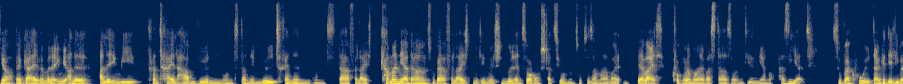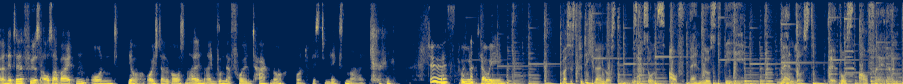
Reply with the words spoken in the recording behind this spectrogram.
ja, wäre geil, wenn wir da irgendwie alle, alle irgendwie dran teilhaben würden und dann den Müll trennen und da vielleicht kann man ja da sogar vielleicht mit irgendwelchen Müllentsorgungsstationen und so zusammenarbeiten. Wer weiß, gucken wir mal, was da so in diesem Jahr noch passiert. Super cool. Danke dir, liebe Annette, fürs Ausarbeiten und ja, euch da draußen allen einen wundervollen Tag noch und bis zum nächsten Mal. Tschüss. gut. Ciao. Was ist für dich Vanlust? Sag's uns auf vanlust.de. Vanlust. Bewusst aufrädern.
